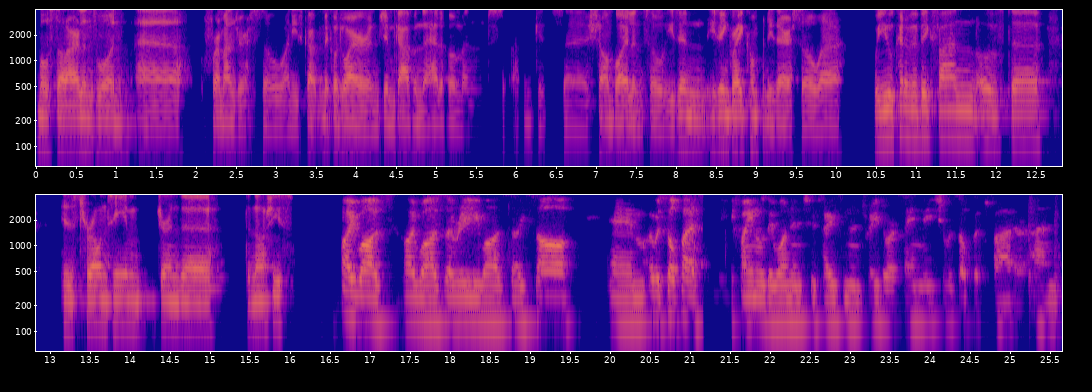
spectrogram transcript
most All Ireland's won. Uh, for a manager. So and he's got Mick O'Dwyer and Jim Gavin ahead of him, and I think it's Sean Boylan. So he's in he's in great company there. So were you kind of a big fan of the his Tyrone team during the the Naughties? I was, I was, I really was. I saw, um, I was up at the final they won in 2003. They were playing Laois. I was up at Father, and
